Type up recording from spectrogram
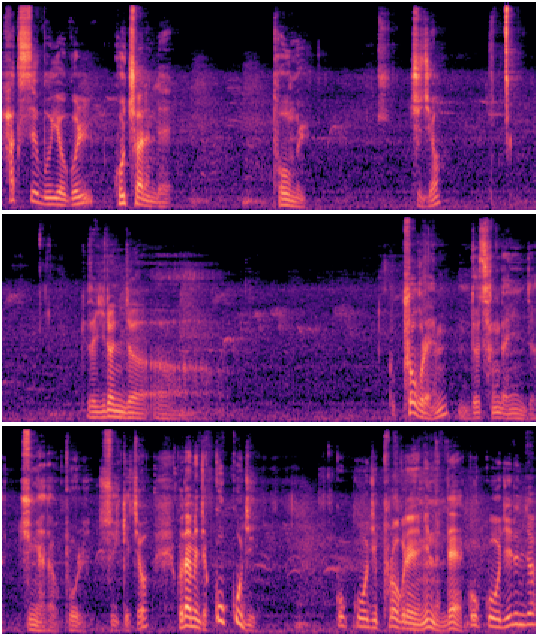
학습 의욕을 고취하는 데 도움을 주죠. 그래서 이런 저 어, 그 프로그램도 상당히 이제 중요하다고 볼 수 있겠죠. 그다음에 이제 꽃꽂이 꽃꽂이 프로그램이 있는데 꽃꽂이는 이제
